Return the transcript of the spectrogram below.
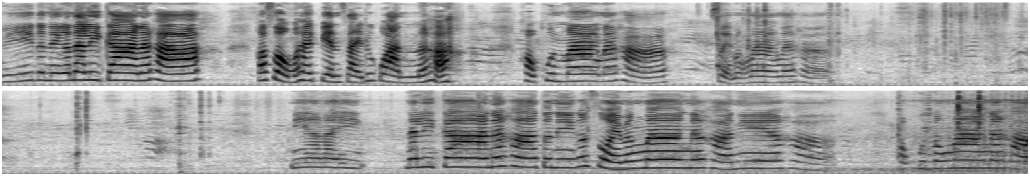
นี่ตัวนี้ก็นาฬิกานะคะเขาส่งมาให้เปลี่ยนใส่ทุกวันนะคะ ขอบคุณมากนะคะ สวยมากๆนะคะ มีอะไรอีกนาฬิกานะคะ ตัวนี้ก็สวยมากๆนะคะเนี่ยค่ะ ขอบคุณมากๆนะคะ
